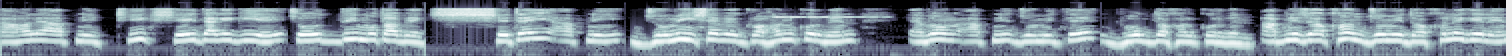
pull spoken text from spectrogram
তাহলে আপনি ঠিক সেই দাগে গিয়ে চৌদ্দি মোতাবেক সেটাই আপনি জমি হিসেবে গ্রহণ করবেন এবং আপনি জমিতে ভোগ দখল করবেন। আপনি যখন জমি দখলে গেলেন,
